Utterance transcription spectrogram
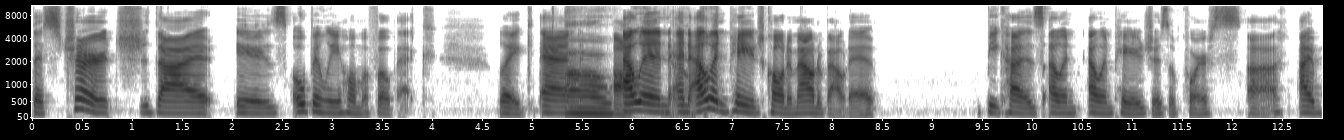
this church that is openly homophobic. Like, and Oh, Ah, Ellen and. Ellen Page called him out about it because Ellen Ellen Page is of course uh I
